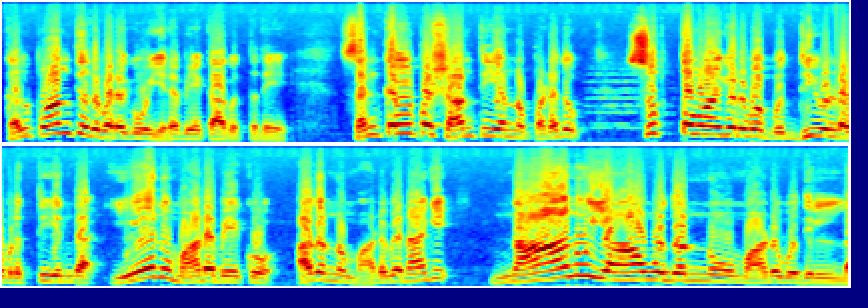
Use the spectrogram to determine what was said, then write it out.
ಕಲ್ಪಾಂತ್ಯದವರೆಗೂ ಇರಬೇಕಾಗುತ್ತದೆ. ಸಂಕಲ್ಪ ಶಾಂತಿಯನ್ನು ಪಡೆದು ಸುಪ್ತವಾಗಿರುವ ಬುದ್ಧಿಯುಳ್ಳ ವೃತ್ತಿಯಿಂದ ಏನು ಮಾಡಬೇಕೋ ಅದನ್ನು ಮಾಡುವೆನಾಗಿ ನಾನು ಯಾವುದನ್ನು ಮಾಡುವುದಿಲ್ಲ.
